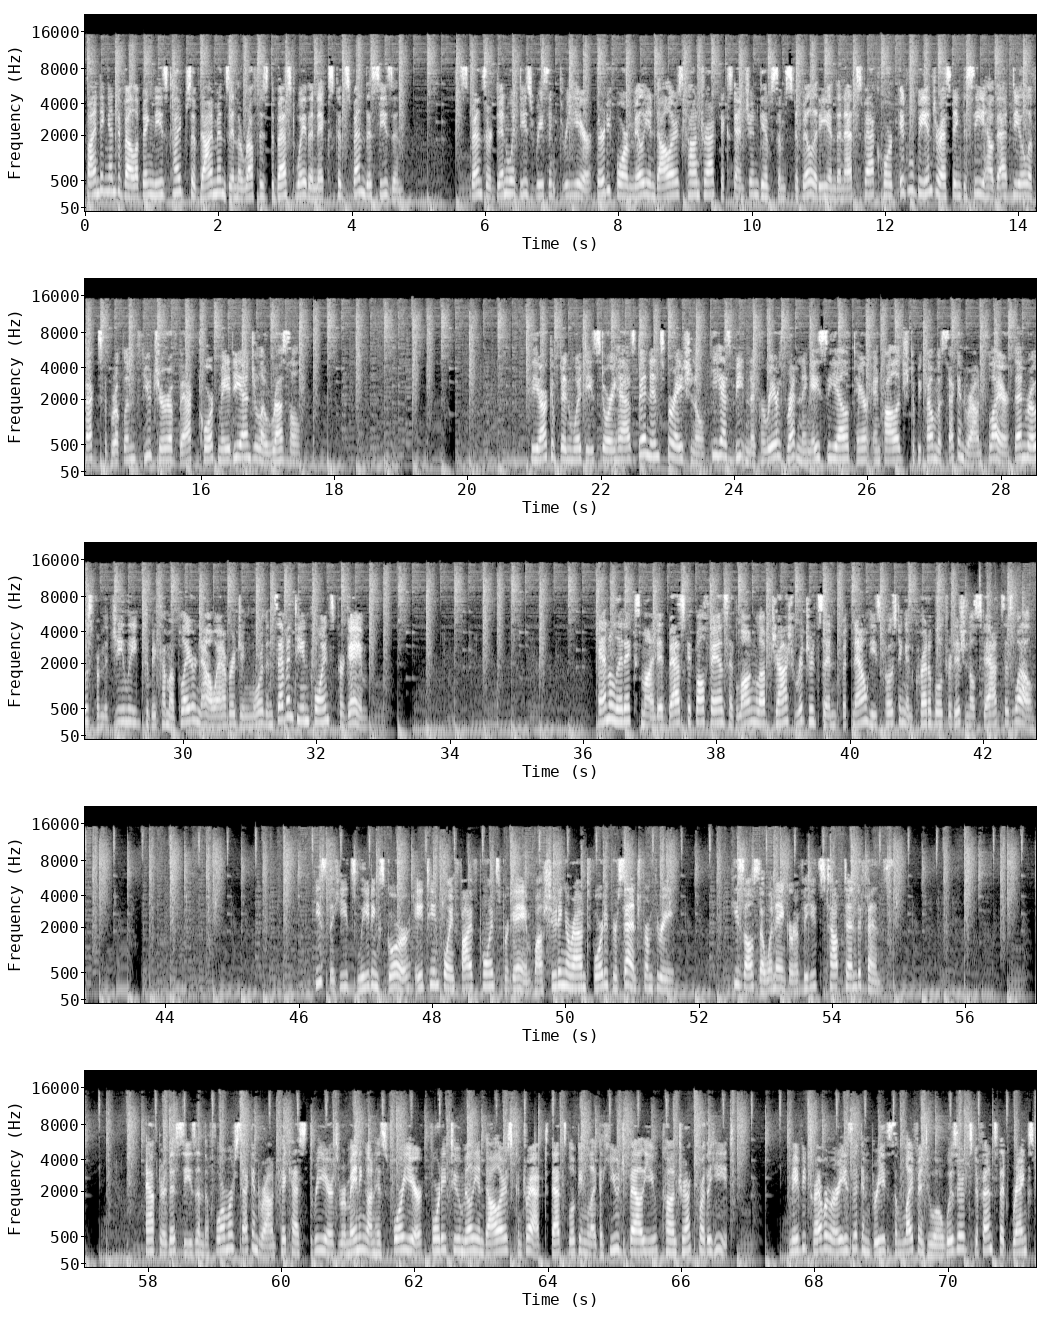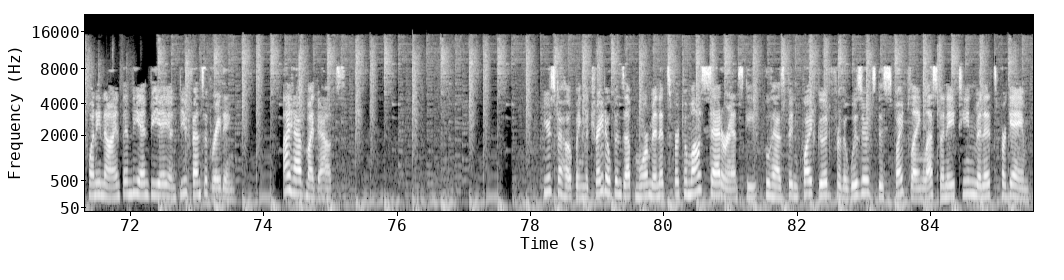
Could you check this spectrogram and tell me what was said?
Finding and developing these types of diamonds in the rough is the best way the Knicks could spend this season. Spencer Dinwiddie's recent three-year, $34 million contract extension gives some stability in the Nets' backcourt. It will be interesting to see how that deal affects the Brooklyn future of backcourt mate D'Angelo Russell. The arc of Dinwiddie's story has been inspirational. He has beaten a career-threatening ACL tear in college to become a second-round flyer, then rose from the G League to become a player now averaging more than 17 points per game. Analytics-minded basketball fans have long loved Josh Richardson, but now he's posting incredible traditional stats as well. He's the Heat's leading scorer, 18.5 points per game, while shooting around 40% from three. He's also an anchor of the Heat's top 10 defense. After this season the former second-round pick has three years remaining on his four-year, $42 million contract that's looking like a huge value contract for the Heat. Maybe Trevor Ariza can breathe some life into a Wizards defense that ranks 29th in the NBA in defensive rating. I have my doubts. Here's to hoping the trade opens up more minutes for Tomas Satoransky, who has been quite good for the Wizards despite playing less than 18 minutes per game.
